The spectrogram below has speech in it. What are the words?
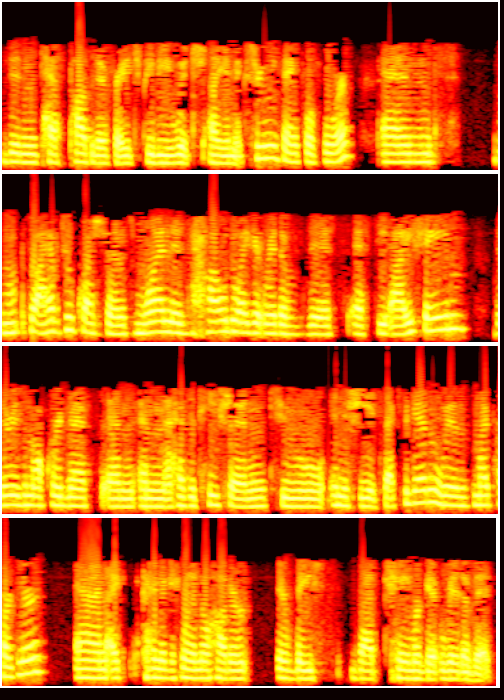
didn't test positive for HPV, which I am extremely thankful for. And so I have two questions. One is how do I get rid of this STI shame? There is an awkwardness and, and a hesitation to initiate sex again with my partner. And I kind of just want to know how to erase that shame or get rid of it.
